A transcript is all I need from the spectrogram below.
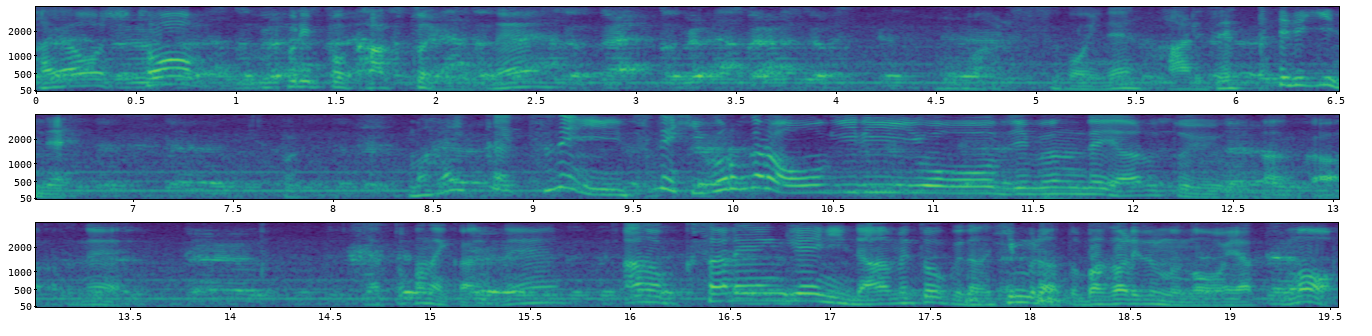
早押しとフリップを書くというねあれすごいねあれ絶対できんね毎回常に常日頃から大喜利を自分でやるというなんかねやっとかないからね。あの腐れ縁芸人で『アメトーーク』で日村とバカリズムのやつも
